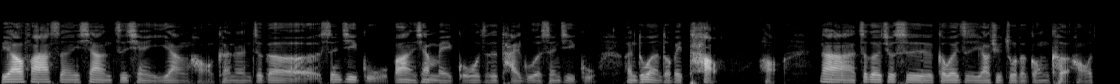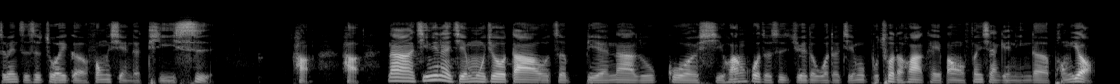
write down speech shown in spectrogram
不要发生像之前一样，哈，可能这个生技股，包含像美国或者是台股的生技股，很多人都被套，好，那这个就是各位自己要去做的功课，好，我这边只是做一个风险的提示，好，好，那今天的节目就到这边，那如果喜欢或者是觉得我的节目不错的话，可以帮我分享给您的朋友，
